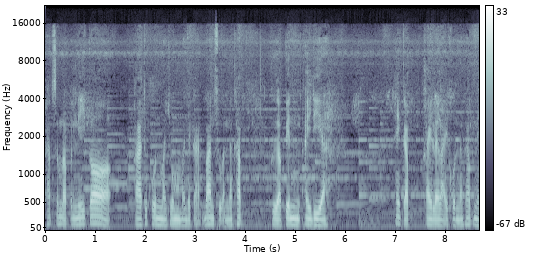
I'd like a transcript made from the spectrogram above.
ครับสำหรับวันนี้ก็พาทุกคนมาชมบรรยากาศบ้านสวนนะครับ เผื่อเป็นไอเดีย ให้กับใครหลาย ๆ คนนะครับ ใน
